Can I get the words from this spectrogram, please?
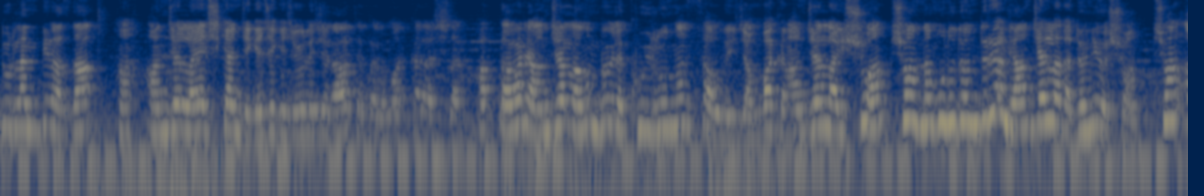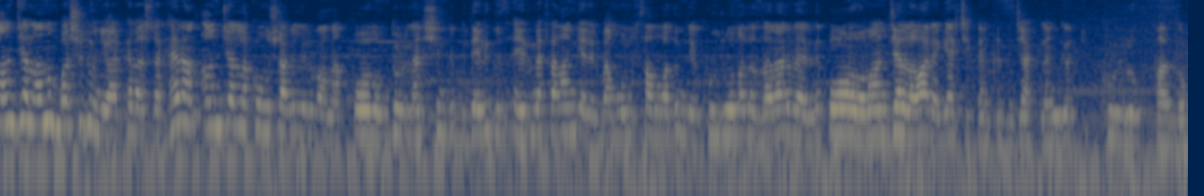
Dur lan biraz daha. Hah Angella'ya işkence. Gece gece öylece rahat yatarım arkadaşlar. Hatta var ya Angella'nın böyle kuyruğundan sallayacağım. Bakın Angella'yı şu an şu an ben bunu döndürüyorum ya Angella da dönüyor şu an. Şu an Angella'nın başı dönüyor arkadaşlar. Her an Angella konuşabilir bana. Oğlum dur lan şimdi bu deli kız evime falan gelir. Ben bunu salladım diye kuyruğuna da zarar verdim. Oğlum Angella var ya gerçekten kızacak lan. Göt kuyruk pardon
